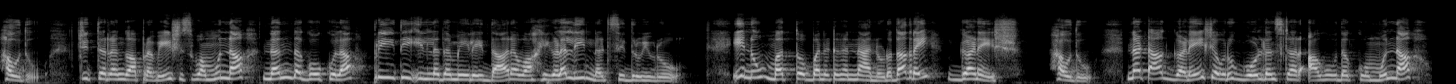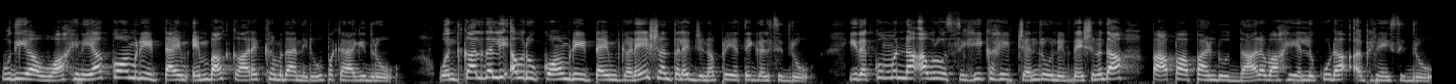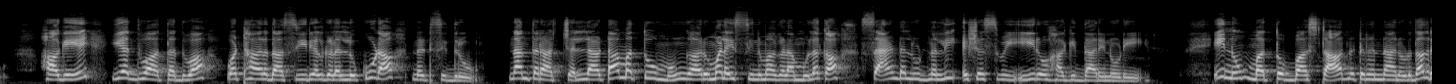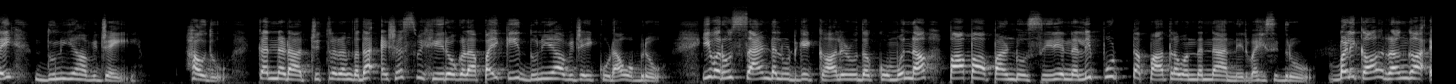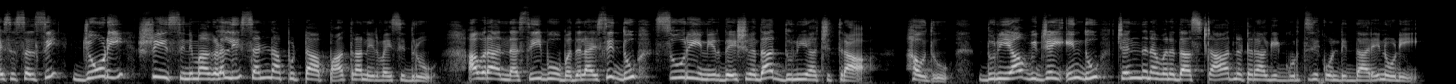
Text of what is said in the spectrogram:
ಹೌದು. ಚಿತ್ರರಂಗ ಪ್ರವೇಶಿಸುವ ಮುನ್ನ ನಂದ ಗೋಕುಲ ಪ್ರೀತಿ ಇಲ್ಲದ ಮೇಲೆ ಧಾರಾವಾಹಿಗಳಲ್ಲಿ ನಟಿಸಿದ್ರು ಇವರು. ಇನ್ನು ಮತ್ತೊಬ್ಬ ನಟನನ್ನ ನೋಡೋದಾದ್ರೆ ಗಣೇಶ್. ಹೌದು. ನಟ ಗಣೇಶ್ ಅವರು ಗೋಲ್ಡನ್ ಸ್ಟಾರ್ ಆಗುವುದಕ್ಕೂ ಮುನ್ನ ಉದಯ ವಾಹಿನಿಯ ಕಾಮಿಡಿ ಟೈಮ್ ಎಂಬ ಕಾರ್ಯಕ್ರಮದ ನಿರೂಪಕರಾಗಿದ್ರು. ಒಂದು ಕಾಲದಲ್ಲಿ ಅವರು ಕಾಮಿಡಿ ಟೈಮ್ ಗಣೇಶ್ ಅಂತಲೇ ಜನಪ್ರಿಯತೆ ಗಳಿಸಿದ್ರು. ಇದಕ್ಕೂ ಮುನ್ನ ಅವರು ಸಿಹಿ ಕಹಿ ಚಂದ್ರು ನಿರ್ದೇಶನದ ಪಾಪ ಪಾಂಡು ಧಾರಾವಾಹಿಯಲ್ಲೂ ಕೂಡ ಅಭಿನಯಿಸಿದ್ರು. ಹಾಗೆಯೇ ಯದ್ವಾ ತದ್ವಾ ಒಠಾರದ ಸೀರಿಯಲ್ಗಳಲ್ಲೂ ಕೂಡ ನಟಿಸಿದ್ರು. ನಂತರ ಚೆಲ್ಲಾಟ ಮತ್ತು ಮುಂಗಾರು ಮಳೆ ಸಿನಿಮಾಗಳ ಮೂಲಕ ಸ್ಯಾಂಡಲ್ವುಡ್ನಲ್ಲಿ ಯಶಸ್ವಿ ಹೀರೋ ಆಗಿದ್ದಾರೆ ನೋಡಿ. ಇನ್ನು ಮತ್ತೊಬ್ಬ ಸ್ಟಾರ್ ನಟನನ್ನ ನೋಡೋದಾದರೆ ದುನಿಯಾ ವಿಜಯ್. ಹೌದು, ಕನ್ನಡ ಚಿತ್ರರಂಗದ ಯಶಸ್ವಿ ಹೀರೋಗಳ ಪೈಕಿ ದುನಿಯಾ ವಿಜಯ್ ಕೂಡ ಒಬ್ಬರು ಇವರು ಸ್ಯಾಂಡಲ್ವುಡ್ಗೆ ಕಾಲಿಡುವುದಕ್ಕೂ ಮುನ್ನ ಪಾಪ ಪಾಂಡು ಸೀರಿಯಲ್ನಲ್ಲಿ ಪುಟ್ಟ ಪಾತ್ರವೊಂದನ್ನ ನಿರ್ವಹಿಸಿದ್ರು. ಬಳಿಕ ರಂಗ ಎಸ್ಎಸ್ಎಲ್ಸಿ ಜೋಡಿ ಶ್ರೀ ಸಿನಿಮಾಗಳಲ್ಲಿ ಸಣ್ಣ ಪುಟ್ಟ ಪಾತ್ರ ನಿರ್ವಹಿಸಿದ್ರು. ಅವರ ನಸೀಬು ಬದಲಾಯಿಸಿದ್ದು ಸೂರಿ ನಿರ್ದೇಶನದ ದುನಿಯಾ ಚಿತ್ರ. ಹೌದು, ದುನಿಯಾ ವಿಜಯ್ ಇಂದು ಚಂದನವನದ ಸ್ಟಾರ್ ನಟರಾಗಿ ಗುರುತಿಸಿಕೊಂಡಿದ್ದಾರೆ ನೋಡಿ.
